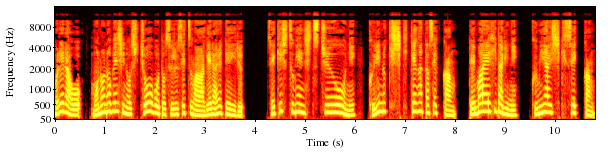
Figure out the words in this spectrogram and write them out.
これらを物の部市の主張母とする説が挙げられている。石室原室中央に、栗抜き式毛型石棺、手前左に、組合式石棺。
